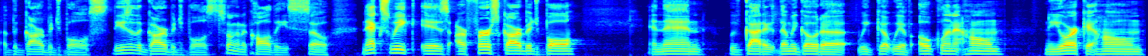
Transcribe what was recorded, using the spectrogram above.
of the garbage bowls. These are the garbage bowls. That's what I'm going to call these. So next week is our first garbage bowl, and then we've got to. Then we go to we go. We have Oakland at home, New York at home.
